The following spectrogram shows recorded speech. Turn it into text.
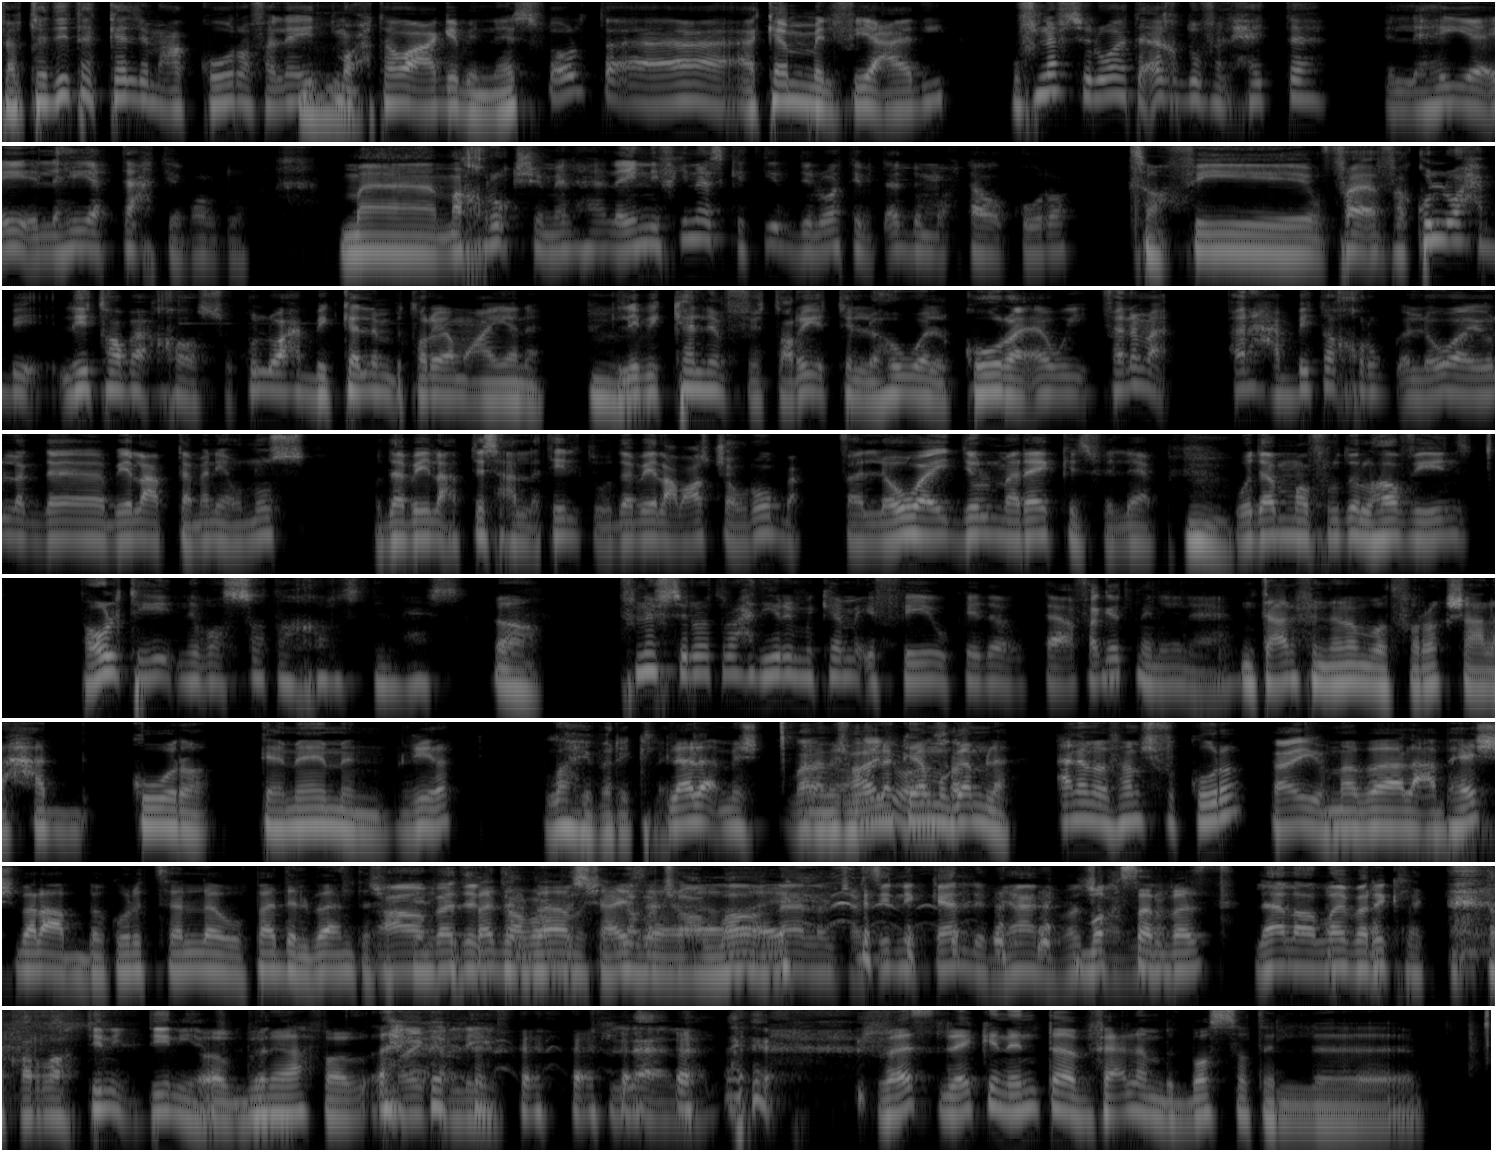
فابتديت أتكلم على الكورة فلقيت. محتوى عاجب الناس فقلت أكمل فيه عادي وفي نفس الوقت أخده في الحتة اللي هي إيه اللي هي بتاعتي برضه ما ما أخرجش منها لأن في ناس كتير دلوقتي بتقدم محتوى كورة صح في ف... فكل واحد بي... ليه طابع خاص وكل واحد بيتكلم بطريقة معينة مم. اللي بيتكلم في طريقة اللي هو الكورة قوي فأنا ما... فأنا حبيت أخرج اللي هو يقول لك ده بيلعب 8 ونص وده بيلعب 9 إلا تلت وده بيلعب 10 وربع. فاللي هو إيه دول مراكز في اللعب. وده المفروض الهاف ينزل. فقلت إيه نبسطها خالص للناس. آه. في نفس الوقت الواحد يرمي كام افيه وكده وبتاع فجت من هنا يعني. أنت عارف إن أنا ما بتفرجش على حد كورة تماما غيرك؟ الله يبارك لك. لا لا مش أنا مش بقول لك أيوة، كده صح. مجاملة. أنا ما بفهمش في الكورة أيوه. ما بلعبهاش بلعب كره سلة وبادل بقى أنت شفتني آه البادل طبعا بقى مش عايز ما شاء الله. لا لا مش عايزين نتكلم يعني بخسر الله. بس. لا لا الله يبارك لك. انت كرهتني الدنيا ربنا يحفظ الله يخليك. لا لا. بس لكن أنت فعلا بتبسط ال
